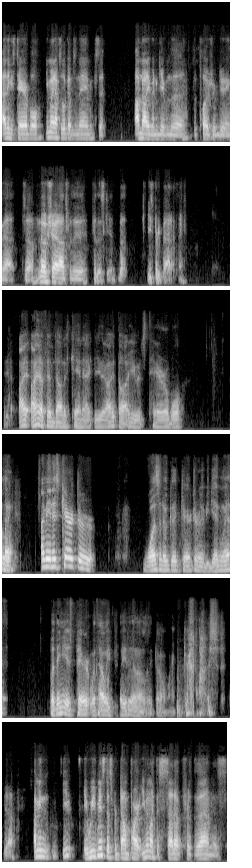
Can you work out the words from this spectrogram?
I think it's terrible. You might have to look up his name because I'm not even going to give him the, the pleasure of doing that. So, no shout outs for the for this kid, but he's pretty bad, I think. I, I have him down as can't act either. I thought he was terrible. Like, I mean, his character wasn't a good character to begin with, but then you just pair it with how he played it, and I was like, oh my gosh. Yeah, I mean, you, we missed this for dumb part. Even like the setup for them is,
